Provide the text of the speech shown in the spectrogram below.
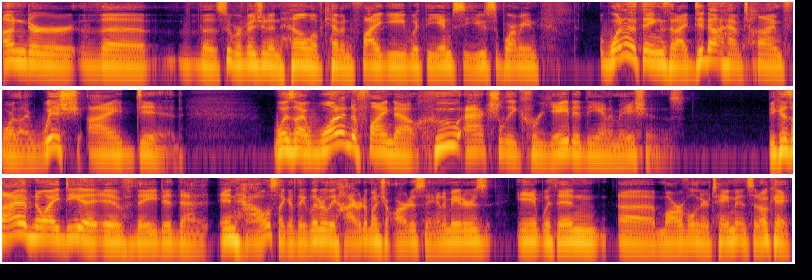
under the the supervision and helm of Kevin Feige with the MCU support. I mean, one of the things that I did not have time for that I wish I did was I wanted to find out who actually created the animations. Because I have no idea if they did that in house, like if they literally hired a bunch of artists and animators in, within uh, Marvel Entertainment and said, okay,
